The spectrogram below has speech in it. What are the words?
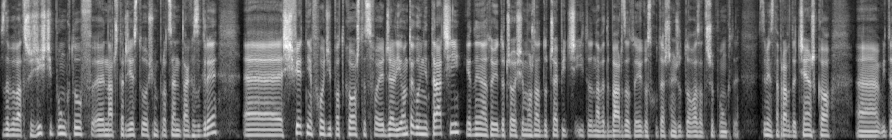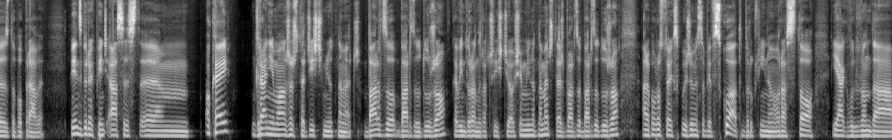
zdobywa 30 punktów e, na 48% z gry. E, świetnie wchodzi pod kosz te swoje jelly. On tego nie traci, jedyne to do czego się można doczepić i to nawet bardzo to jego skuteczność rzutowa za 3 punkty. Z tym jest naprawdę ciężko e, i to jest do poprawy. 5 zbiórek, 5 asyst. Okej, gra niemalże 40 minut na mecz. Bardzo, bardzo dużo. Kevin Durant gra 38 minut na mecz, też bardzo, bardzo dużo, ale po prostu jak spojrzymy sobie w skład Brooklynu oraz to, jak wygląda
